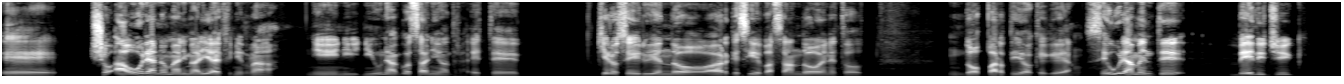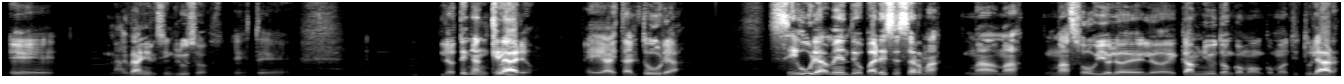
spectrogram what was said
eh, yo ahora no me animaría a definir nada, ni, ni, ni una cosa ni otra. Este, quiero seguir viendo a ver qué sigue pasando en estos dos partidos que quedan. Seguramente Belichick, eh, McDaniels incluso, este, lo tengan claro eh, a esta altura. Seguramente, o parece ser más, más, más, más obvio lo de, lo de Cam Newton como, como titular.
